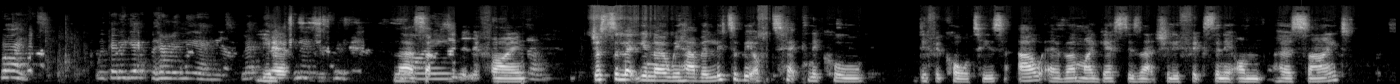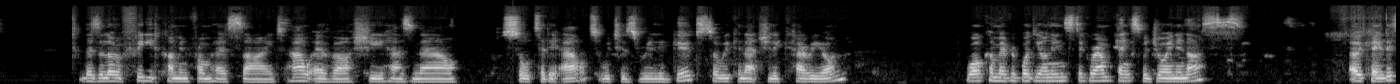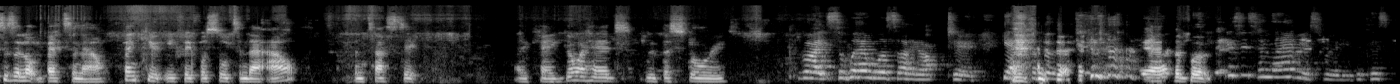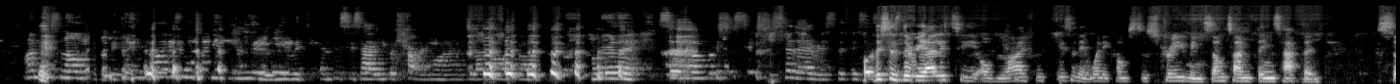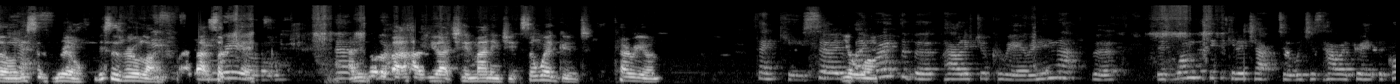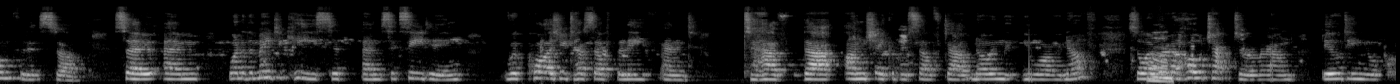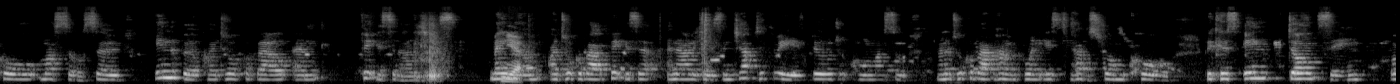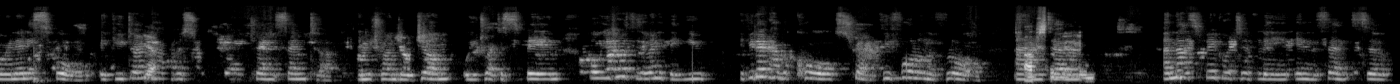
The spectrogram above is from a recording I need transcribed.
Right. We're going to get there in the end. Let Yes. That's line. absolutely fine. Just to let you know, we have a little bit of technical difficulties. However, my guest is actually fixing it on her side. There's a lot of feed coming from her side. However, she has now sorted it out, which is really good. So we can actually carry on. Welcome, everybody on Instagram. Thanks for joining us. Okay, this is a lot better now. Thank you, Ife, for sorting that out. Fantastic. Okay, go ahead with the story. Right. So where was I up to? Yes, the book. Yeah, the book. this is hilarious, really, because I'm just laughing because if I be you, you would, and this is how you were carrying on. I'd be like, oh god, I. So um, it's, just, it's just hilarious that this. But this is the reality of life, isn't it? When it comes to streaming, sometimes things happen. So this is real. This is real life. is That's okay. Um, And it's all right. about how you actually manage it. So we're good. Carry on. Thank you. So You're I welcome. wrote the book, Power Lift Your Career, and in that book, there's one particular chapter which is how I create the confidence star. So um, one of the major keys to um, succeeding requires you to have self-belief and to have that unshakable self-doubt, knowing that you are enough. So I wrote a whole chapter around building your core muscle. So in the book, I talk about um, fitness analogies. Mainly, Yeah. um, I talk about fitness analogies, and chapter three is build your core muscle. And I talk about how important it is to have a strong core because in dancing or in any sport, if you don't Yeah. have a strong, center and you try and do a jump or you try to spin or you try to do anything, you if you don't have a core strength, you fall on the floor. And, um, Absolutely. and that's figuratively in the sense of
